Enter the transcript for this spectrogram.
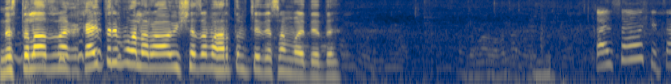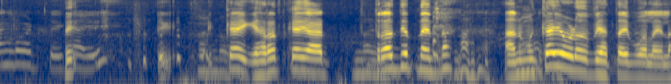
नसतं लाजू नका. काहीतरी बोला राव. आयुष्याचा भार तुमच्या त्या सांभाळत येतं. काय सांगा की चांगलं वाटतंय काय? काय घरात काय त्रास देत नाहीत ना? आणि मग काय एवढं भेटताय बोलायला?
